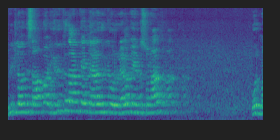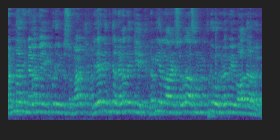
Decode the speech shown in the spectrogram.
வீட்டில் வந்து சாப்பாடு இருக்குதான்னு கேட்கிற அளவுக்கு ஒரு நிலைமை என்று சொன்னால் ஒரு மன்னரின் நிலைமை இப்படி என்று சொன்னால் ஏன் இந்த நிலைமைக்கு நபிகள் அல்லா செல்லாசனம் இப்படி ஒரு நிலைமையை வாழ்ந்தார்கள்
